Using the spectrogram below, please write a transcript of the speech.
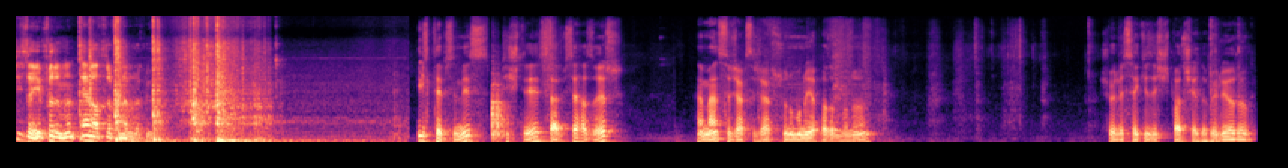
Pizzayı fırının en alt rafına bırakıyorum. İlk tepsimiz pişti. Servise hazır. Hemen sıcak sıcak sunumunu yapalım bunu. Şöyle 8 eşit parçaya da bölüyorum.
